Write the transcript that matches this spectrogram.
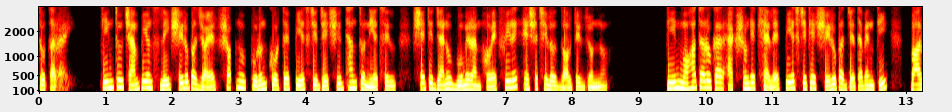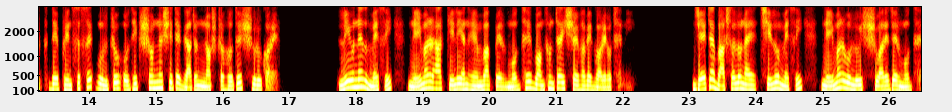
তো তারাই। কিন্তু চ্যাম্পিয়ন্স লিগ শিরোপা জয়ের স্বপ্ন পূরণ করতে পিএসজি যে সিদ্ধান্ত নিয়েছিল, সেটি যেন বুমেরাং হয়ে ফিরে এসেছিল দলটির জন্য। তিন মহাতারকা একসঙ্গে খেলে পিএসজিকে শিরোপা জেতাবেন কি? পার্ক দে প্রিন্সেসে উল্টো অধিক সন্ন্যাসীতে গাজন নষ্ট হতে শুরু করে। লিওনেল মেসি, নেইমার আর কিলিয়ান এমবাপ্পের মধ্যে বন্ধনটাই সেভাবে গড়ে ওঠেনি। যেটা বার্সেলোনায় ছিল মেসি, নেইমার ও লুইস সুয়ারেজের মধ্যে।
